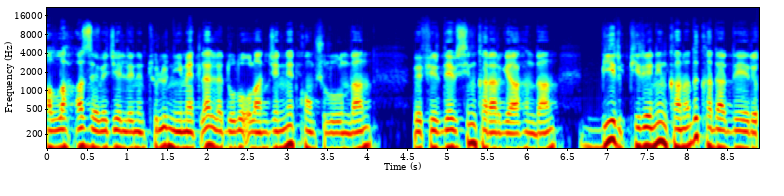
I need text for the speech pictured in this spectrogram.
Allah Azze ve Celle'nin türlü nimetlerle dolu olan cennet komşuluğundan ve Firdevs'in karargahından bir pirenin kanadı kadar değeri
